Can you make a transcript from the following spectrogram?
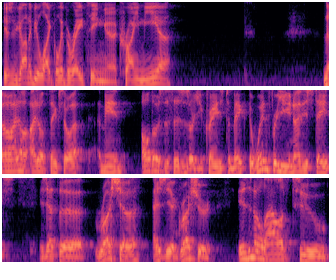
is it going to be like liberating uh, Crimea? No, I don't. I don't think so. I, I, mean, all those decisions are Ukraine's to make. The win for the United States is that the Russia, as the aggressor, isn't allowed to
